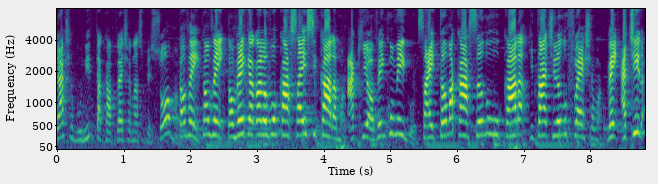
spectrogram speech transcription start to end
você acha bonito tacar flecha nas pessoas, mano? Então vem, então vem. Então vem que agora eu vou caçar esse cara, mano. Aqui, ó, vem comigo. Saitama caçando o cara que tá atirando flecha, mano. Vem, atira.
